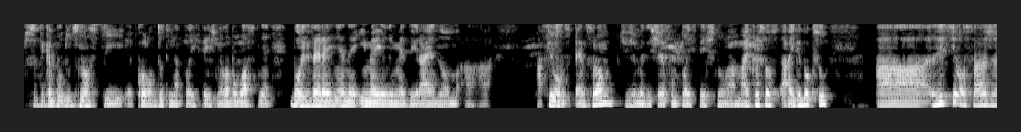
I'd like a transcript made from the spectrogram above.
čo sa týka budúcnosti Call of Duty na PlayStation, lebo vlastne boli zverejnené e-maily medzi Ryanom a, a Philom Spencerom, čiže medzi šéfom PlayStationu a Microsoft a Xboxu, a zistilo sa, že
